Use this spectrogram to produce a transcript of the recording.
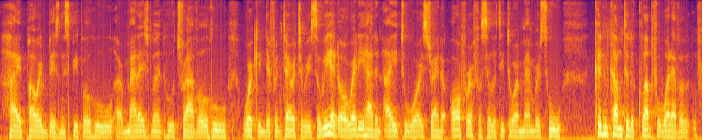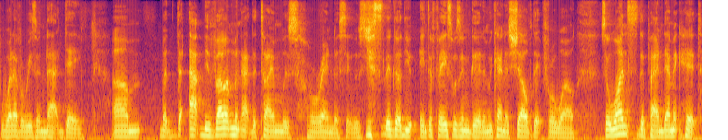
high powered business people who are management, who travel, who work in different territories. So we had already had an eye towards trying to offer a facility to our members who couldn't come to the club for whatever for whatever reason that day. Um, but the app development at the time was horrendous. It was just the, the interface wasn't good, and we kind of shelved it for a while. So once the pandemic hit,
